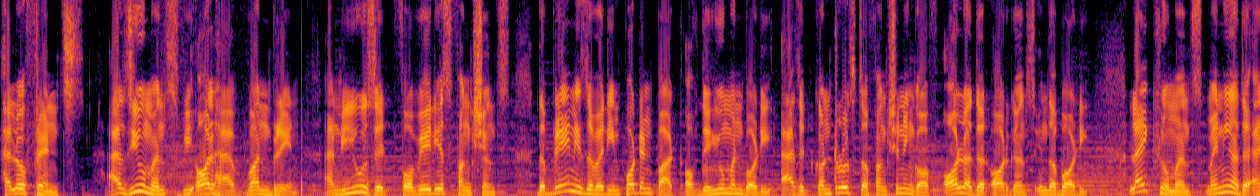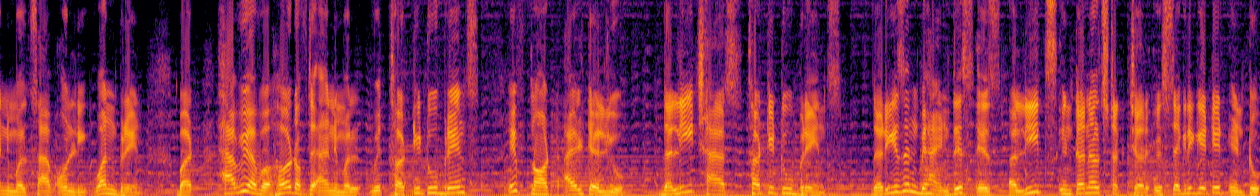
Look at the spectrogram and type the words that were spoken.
Hello friends. As humans, we all have one brain and we use it for various functions. The brain is a very important part of the human body as it controls the functioning of all other organs in the body. Like humans, many other animals have only one brain. But have you ever heard of the animal with 32 brains? If not, I'll tell you. The leech has 32 brains. The reason behind this is a leech's internal structure is segregated into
